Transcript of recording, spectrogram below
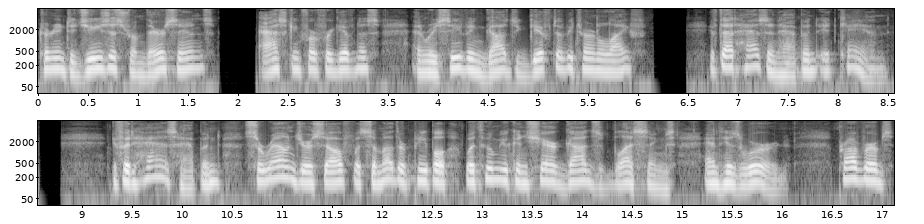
turning to Jesus from their sins, asking for forgiveness, and receiving God's gift of eternal life? If that hasn't happened, it can. If it has happened, surround yourself with some other people with whom you can share God's blessings and his word. Proverbs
